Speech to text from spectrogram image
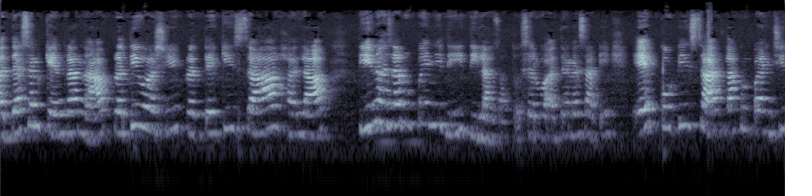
अध्यासन केंद्रांना प्रतिवर्षी प्रत्येकी सहा लाख तीन हजार रुपये निधी दिला जातो. सर्व अध्ययनासाठी एक कोटी सात लाख रुपयांची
